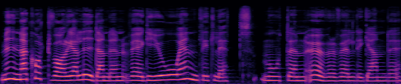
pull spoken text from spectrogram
Mina kortvariga lidanden väger ju oändligt lätt mot den överväldigande,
